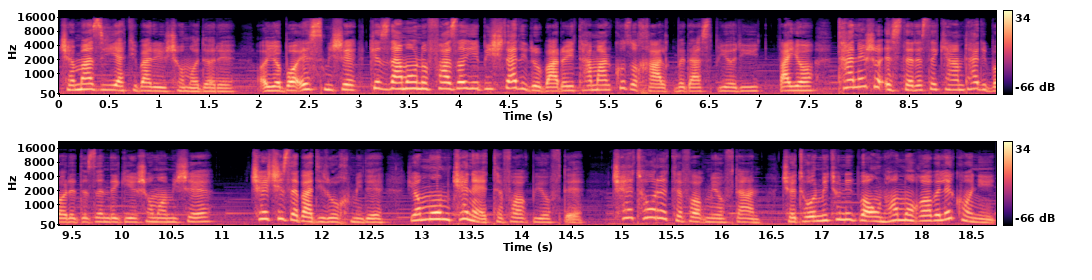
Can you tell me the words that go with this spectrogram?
چه مزیتی برای شما داره؟ آیا باعث میشه که زمان و فضای بیشتری رو برای تمرکز و خلق به دست بیارید؟ و یا تنش و استرس کمتری وارد زندگی شما میشه؟ چه چیز بدی رخ میده؟ یا ممکنه اتفاق بیفته؟ چطور اتفاق میفتن چطور می‌تونید با اونها مقابله کنید؟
